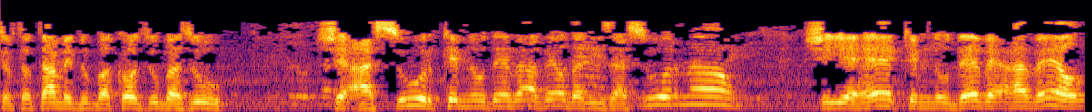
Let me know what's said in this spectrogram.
שפתותם מדובקות זו בזו, שאסור כמנודה ועבל, that is אסור? No. שיהיה כמנודה ועבל,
